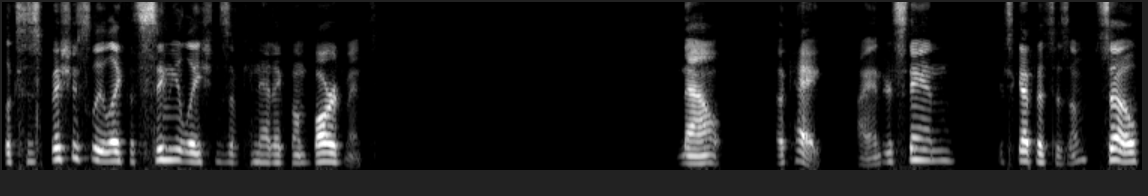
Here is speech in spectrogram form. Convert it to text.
looks suspiciously like the simulations of kinetic bombardment. Now, okay, I understand your skepticism, so,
